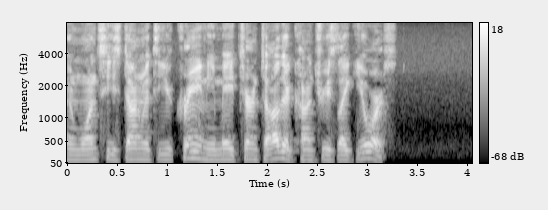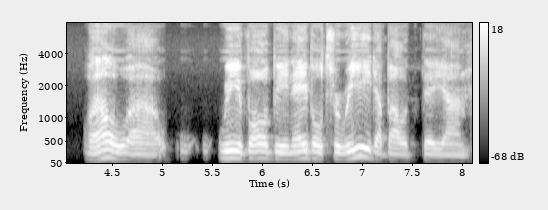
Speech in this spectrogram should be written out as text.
and once he's done with the Ukraine he may turn to other countries like yours. Well, uh, we've all been able to read about the um,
